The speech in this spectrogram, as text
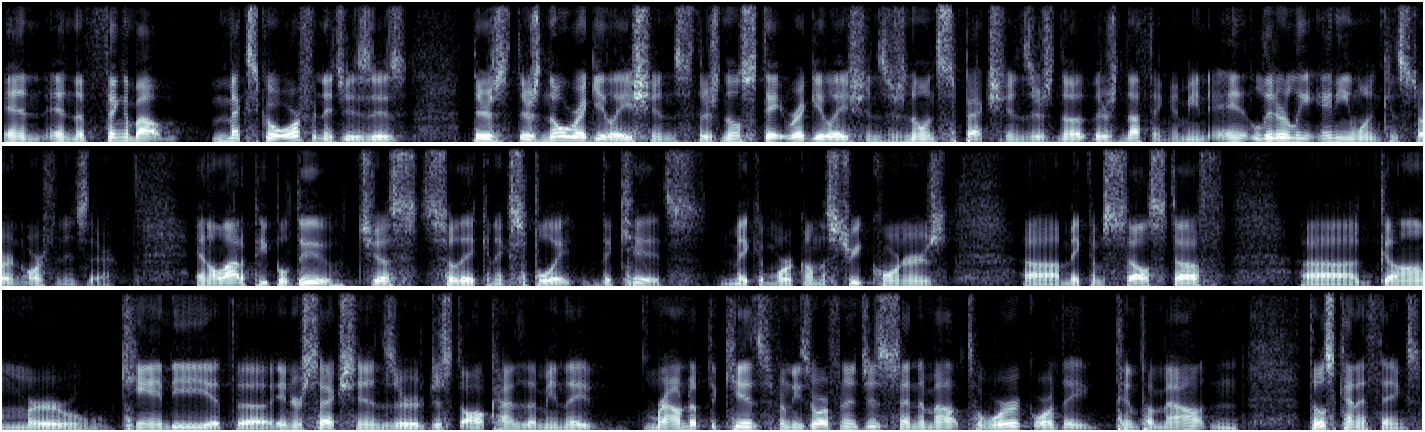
And, and the thing about Mexico orphanages is there's, there's no regulations, there's no state regulations, there's no inspections, there's, no, there's nothing. I mean, a, literally anyone can start an orphanage there. And a lot of people do just so they can exploit the kids, make them work on the street corners, uh, make them sell stuff, uh, gum or candy at the intersections, or just all kinds of, I mean, they round up the kids from these orphanages, send them out to work, or they pimp them out, and those kind of things.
